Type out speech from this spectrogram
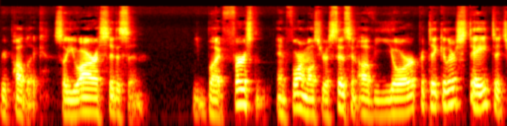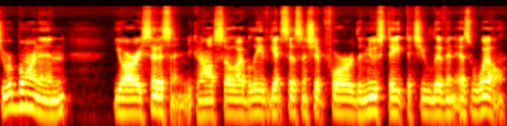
Republic. So you are a citizen, but first and foremost, you're a citizen of your particular state that you were born in. You are a citizen. You can also, I believe, get citizenship for the new state that you live in as well.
